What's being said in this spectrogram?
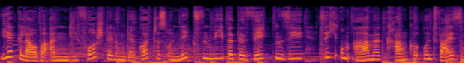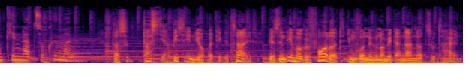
Ihr Glaube an die Vorstellung der Gottes- und Nächstenliebe bewegten sie, sich um arme, kranke und Waisenkinder zu kümmern. Das passt ja bis in die heutige Zeit. Wir sind immer gefordert, im Grunde genommen miteinander zu teilen.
